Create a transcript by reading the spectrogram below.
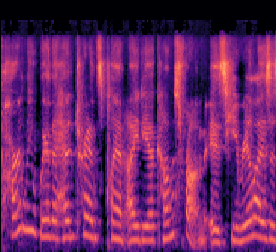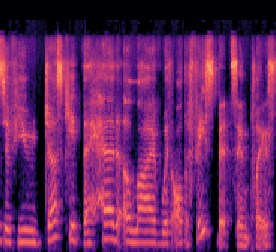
partly where the head transplant idea comes from is he realizes if you just keep the head alive with all the face bits in place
